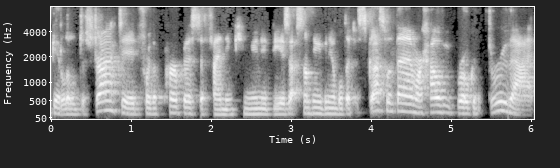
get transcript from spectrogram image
get a little distracted for the purpose of finding community. Is that something you've been able to discuss with them, or how have you broken through that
